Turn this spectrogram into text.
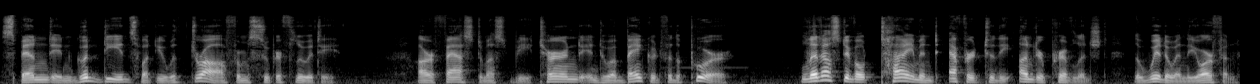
Spend in good deeds what you withdraw from superfluity. Our fast must be turned into a banquet for the poor. Let us devote time and effort to the underprivileged, the widow and the orphan.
